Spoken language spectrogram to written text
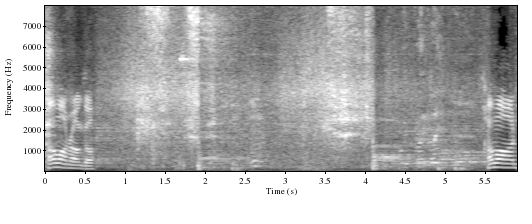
Come on, Rongo. Come on.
